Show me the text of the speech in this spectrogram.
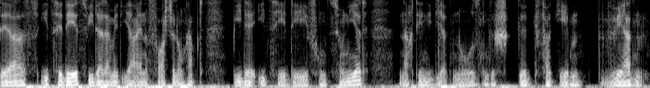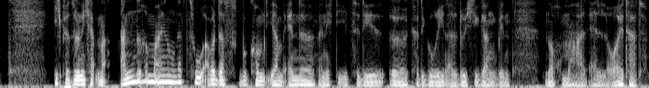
des ICDs wieder, damit ihr eine Vorstellung habt, wie der ICD funktioniert, nachdem die Diagnosen vergeben werden. Ich persönlich habe eine andere Meinung dazu, aber das bekommt ihr am Ende, wenn ich die ICD-Kategorien alle durchgegangen bin, nochmal erläutert.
